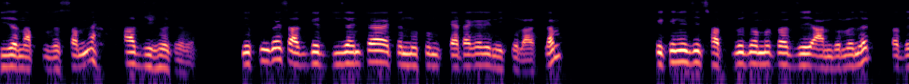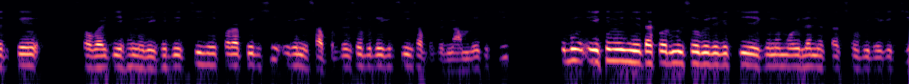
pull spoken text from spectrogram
ডিজাইন আপনাদের সামনে হাজির হয়ে যাবে। দেখুন গাইস আজকের ডিজাইনটা একটা নতুন ক্যাটাগরি নিয়ে চলে আসলাম। এখানে যে ছাত্র জনতার যে আন্দোলনের, তাদেরকে সবাইকে এখানে রেখে দিচ্ছি, যে করা পেরেছি। এখানে সাপোর্টের ছবি রেখেছি সাপোর্টের নাম রেখেছি। এবং এখানে নেতাকর্মীর ছবি রেখেছি, এখানে মহিলা নেতার ছবি রেখেছি।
